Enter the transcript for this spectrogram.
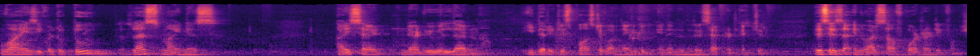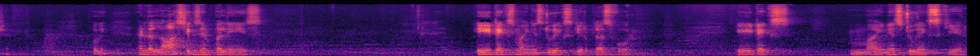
y is equal to 2 plus minus. I said that we will learn either it is positive or negative in another separate lecture. This is the inverse of quadratic function. Okay, and the last example is 8x minus 2x square plus 4. 8x minus 2x square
